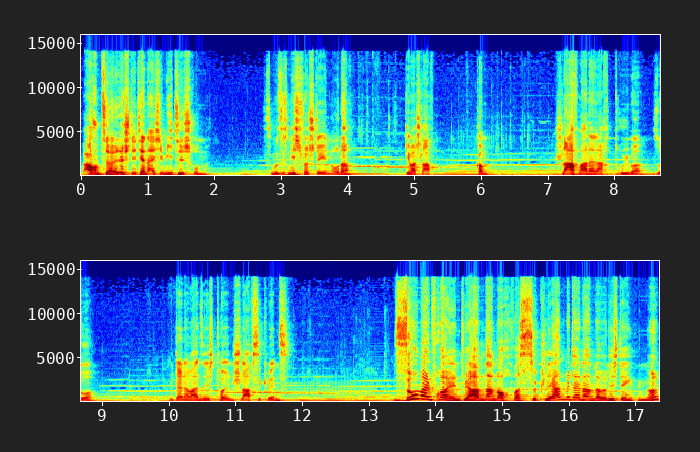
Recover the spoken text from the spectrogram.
Warum zur Hölle steht hier ein Alchemietisch rum? Das muss ich nicht verstehen, oder? Geh mal schlafen. Komm. Schlaf mal eine Nacht drüber. So. Mit deiner wahnsinnig tollen Schlafsequenz. So, mein Freund, wir haben da noch was zu klären miteinander, würde ich denken, ne?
